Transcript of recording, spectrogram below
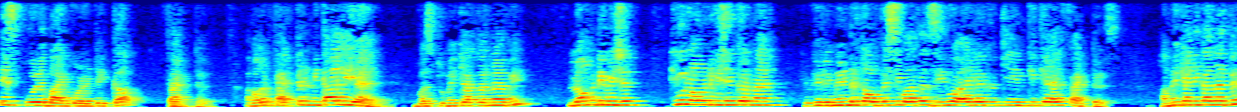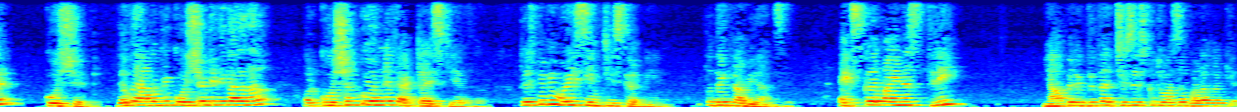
इस पूरे बाइकोरेटिक का फैक्टर अब अगर फैक्टर निकाल लिया है, बस तुम्हें क्या करना है अभी? लॉन्ग डिविजन क्यों लॉन्ग डिविजन करना है? क्योंकि रिमाइंडर तो ऑब्वियसली बात है ज़ीरो आएगा क्योंकि इनके क्या है? फैक्टर्स हमें क्या निकालना है फिर? क्वेश्चन देखो यहाँ पे क्वेश्चन निकाला था। और क्वेश्चन को हमने फैक्टराइज किया था। तो इसमें भी वही सेम चीज़ करनी है। तो देखना ध्यान से। एक्स स्क्वायर माइनस थ्री यहाँ पर लिख देता अच्छे से इसको थोड़ा सा बड़ा करके।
